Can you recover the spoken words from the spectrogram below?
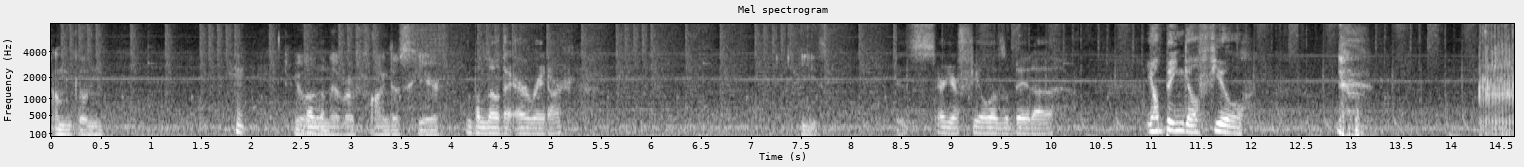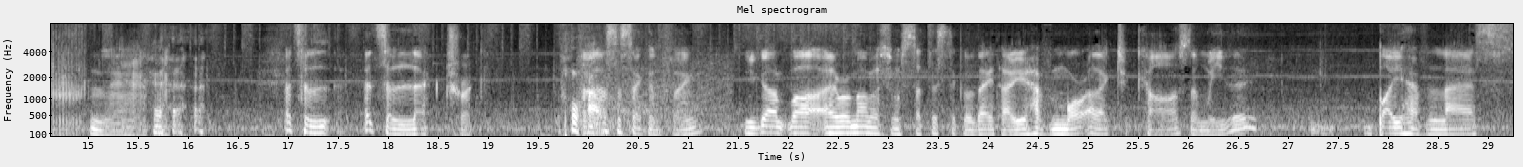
I'm gone. You'll Well, never find us here. Below the air radar. Easy. Is, or your fuel is a bit, uh... Your bingo fuel. Nah. That's a That's electric. And wow. that's the second thing. You got well. I remember some statistical data. You have more electric cars than we do, but you have less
